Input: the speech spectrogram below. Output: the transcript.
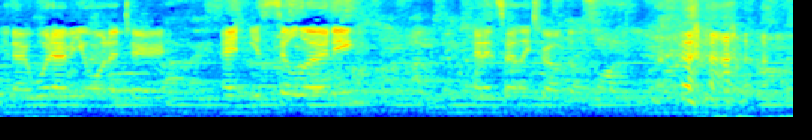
you know, whatever you want to do, and you're still learning, and it's only $12.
